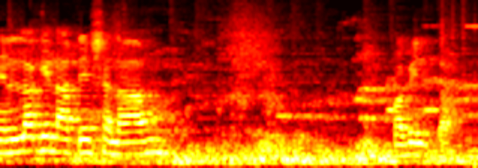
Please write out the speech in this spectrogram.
Nilagyan natin siya ng paminta.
